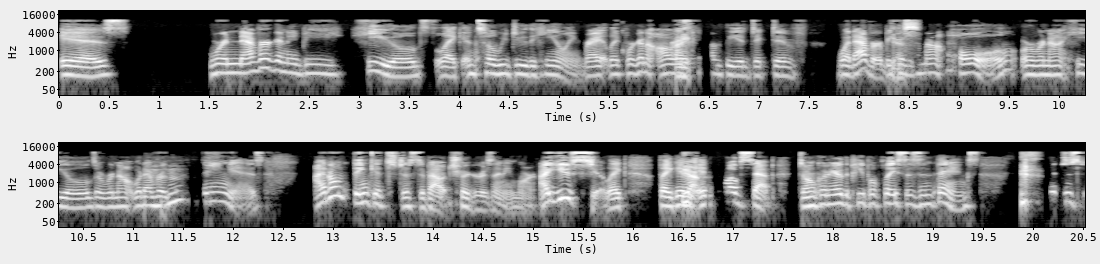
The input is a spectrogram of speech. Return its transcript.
is we're never going to be healed like until we do the healing, right? Like we're going to always right. have the addictive whatever because yes. we're not whole or we're not healed or we're not whatever mm-hmm. the thing is. I don't think it's just about triggers anymore. I used to like like in, yeah. in 12 step, don't go near the people, places, and things. which is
